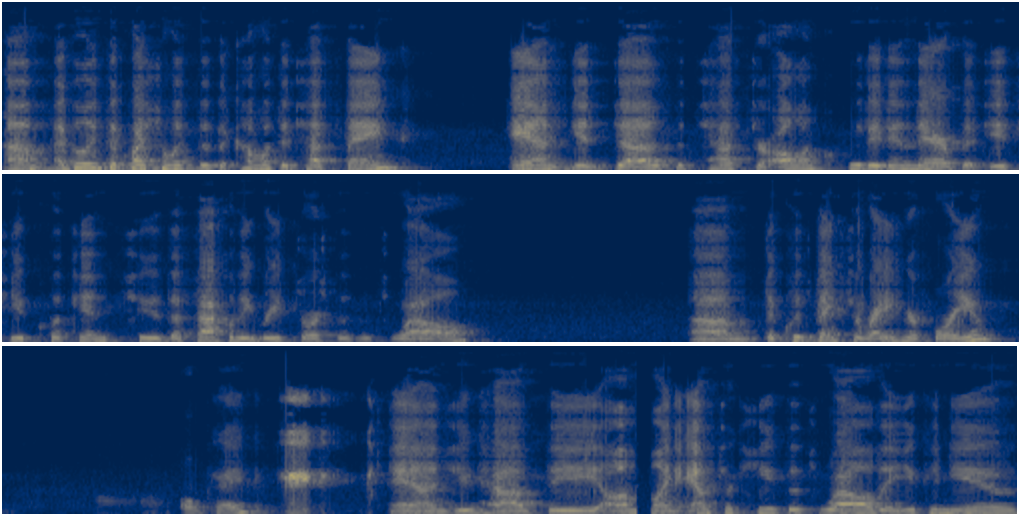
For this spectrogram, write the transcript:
Um, I believe the question was, does it come with a test bank? And it does. The tests are all included in there, but if you click into the faculty resources as well, Um, the quiz banks are right here for you. Okay. And you have the online answer keys as well that you can use.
